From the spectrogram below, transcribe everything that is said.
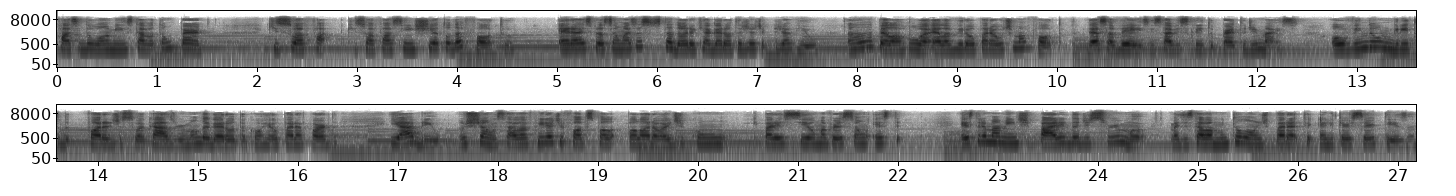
face do homem estava tão perto que sua, que sua face enchia toda a foto. Era a expressão mais assustadora que a garota já, já viu. Andando pela rua, ela virou para a última foto. Dessa vez, estava escrito perto demais. Ouvindo um grito fora de sua casa, o irmão da garota correu para a porta e a abriu. No chão estava a filha de fotos Polaroid com que parecia uma versão extremamente pálida de sua irmã, mas estava muito longe para ter, ele ter certeza.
